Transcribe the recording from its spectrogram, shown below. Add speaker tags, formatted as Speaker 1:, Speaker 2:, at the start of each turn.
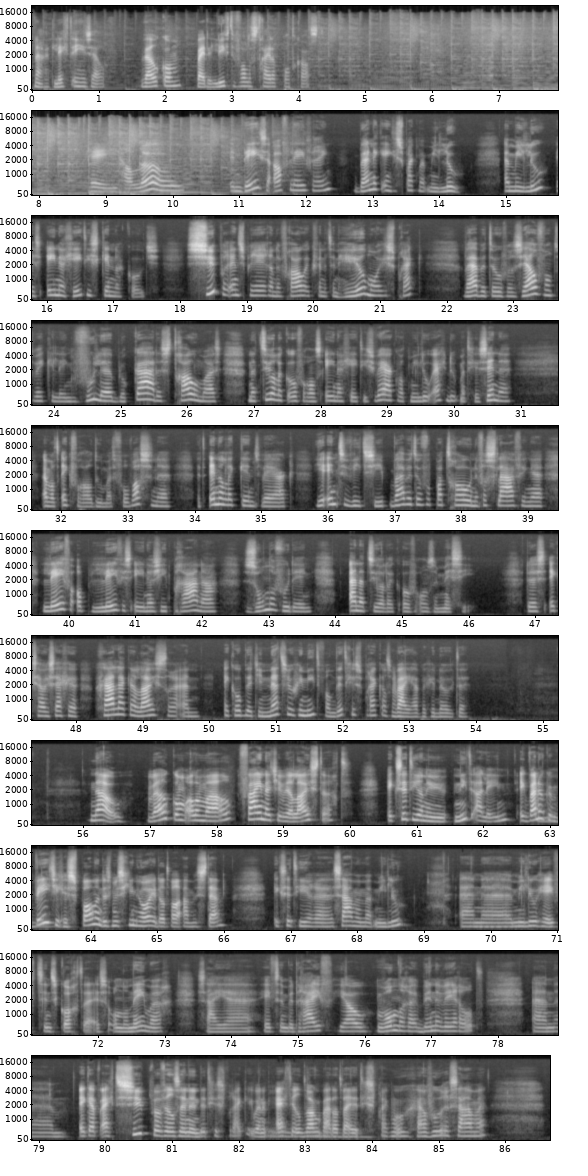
Speaker 1: naar het licht in jezelf. Welkom bij de Liefdevolle Strijder Podcast. Hey, hallo! In deze aflevering ben ik in gesprek met Milou. En Milou is energetisch kindercoach. Super inspirerende vrouw. Ik vind het een heel mooi gesprek. We hebben het over zelfontwikkeling, voelen, blokkades, trauma's. Natuurlijk over ons energetisch werk, wat Milou echt doet met gezinnen. En wat ik vooral doe met volwassenen, het innerlijk kindwerk, je intuïtie. We hebben het over patronen, verslavingen, leven op levensenergie, prana, zonder voeding en natuurlijk over onze missie. Dus ik zou zeggen, ga lekker luisteren en ik hoop dat je net zo geniet van dit gesprek als wij hebben genoten. Nou, welkom allemaal. Fijn dat je weer luistert. Ik zit hier nu niet alleen. Ik ben ook een
Speaker 2: Hmm.
Speaker 1: beetje gespannen, dus misschien hoor je dat wel aan mijn stem. Ik zit hier eh, samen met Milou. En eh, Milou heeft sinds kort eh, is ondernemer. Zij heeft een bedrijf, jouw wonderen binnenwereld. En ehm, ik heb echt super veel zin in dit gesprek. Ik ben ook echt heel dankbaar dat wij dit gesprek mogen gaan voeren samen.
